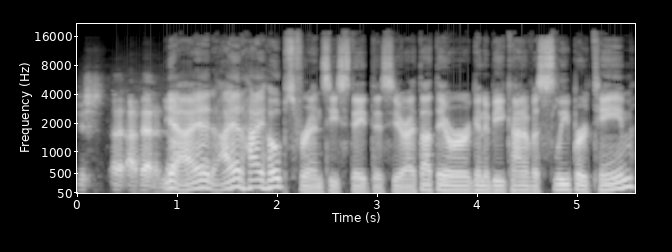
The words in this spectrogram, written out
just I've had enough. Yeah, I had I had high hopes for NC State this year. I thought they were going to be kind of a sleeper team.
